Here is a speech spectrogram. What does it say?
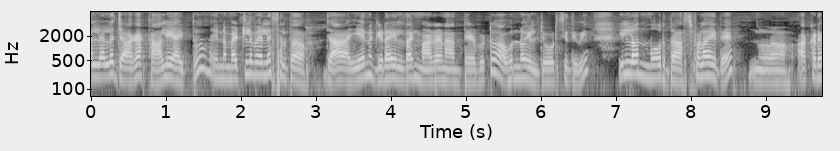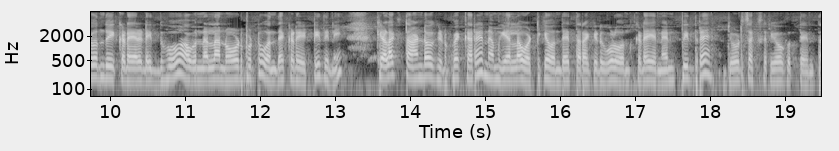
ಅಲ್ಲೆಲ್ಲ ಜಾಗ ಖಾಲಿ ಆಯಿತು. ಇನ್ನು ಮೆಟ್ಲ ಮೇಲೆ ಸ್ವಲ್ಪ ಜಾ ಏನು ಗಿಡ ಇಲ್ದಂಗೆ ಮಾಡೋಣ ಅಂತೇಳ್ಬಿಟ್ಟು ಅವನ್ನು ಇಲ್ಲಿ ಜೋಡಿಸಿದ್ದೀವಿ. ಇಲ್ಲೊಂದು ಮೂರು ದಾಸಫಳ ಇದೆ. ಆ ಕಡೆ ಒಂದು, ಈ ಕಡೆ ಎರಡು ಇದ್ದವು. ಅವನ್ನೆಲ್ಲ ನೋಡಿಬಿಟ್ಟು ಒಂದೇ ಕಡೆ ಇಟ್ಟಿದ್ದೀನಿ. ಕೆಳಗೆ ತಗೊಂಡೋಗಿ ಇಡ್ಬೇಕಾದ್ರೆ ನಮಗೆಲ್ಲ ಒಟ್ಟಿಗೆ ಒಂದೇ ಥರ ಗಿಡಗಳು ಒಂದು ಕಡೆ ನೆನಪಿದ್ರೆ ಜೋಡ್ಸೋಕ್ಕೆ ಸರಿ ಹೋಗುತ್ತೆ ಅಂತ.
